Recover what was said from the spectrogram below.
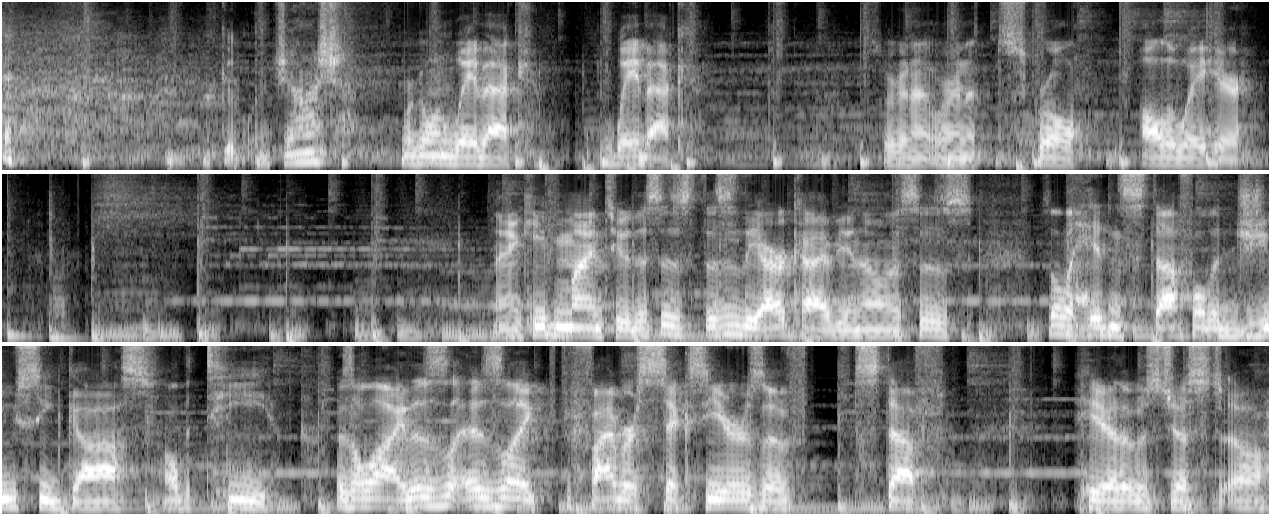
good one, Josh. We're going way back, way back. So we're gonna, we're gonna scroll all the way here. And keep in mind too, this is this is the archive, you know, this is, this is all the hidden stuff, all the juicy goss, all the tea. There's a lot, this is, this is like five or six years of stuff here that was just, oh,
